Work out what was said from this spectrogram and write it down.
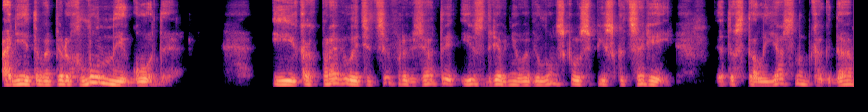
они это, во-первых, лунные годы, и, как правило, эти цифры взяты из древневавилонского списка царей. Это стало ясным, когда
